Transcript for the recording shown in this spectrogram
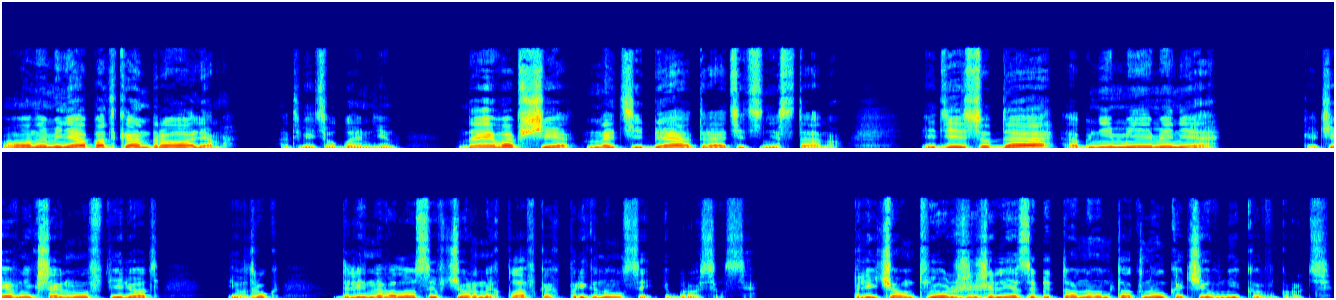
«Он у меня под контролем», — ответил блондин. Да и вообще, на тебя тратить не стану. Иди сюда, обними меня!» Кочевник шагнул вперед, и вдруг длинноволосый в черных плавках пригнулся и бросился. Плечом тверже железобетона он толкнул кочевника в грудь.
